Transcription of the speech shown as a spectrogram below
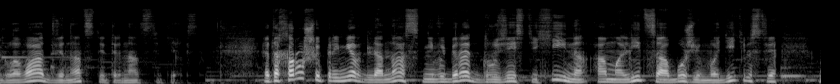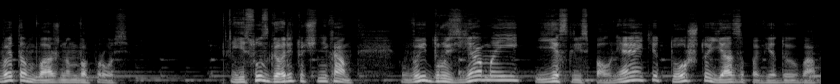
глава, 12-13 текст. Это хороший пример для нас не выбирать друзей стихийно, а молиться о Божьем водительстве в этом важном вопросе. Иисус говорит ученикам, «Вы, друзья мои, если исполняете то, что я заповедую вам».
